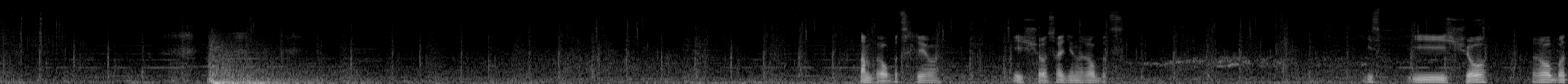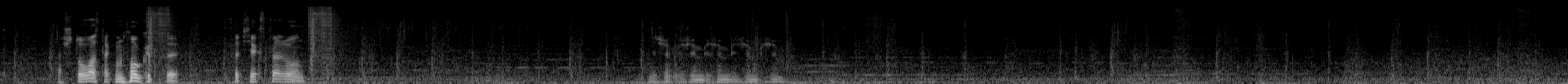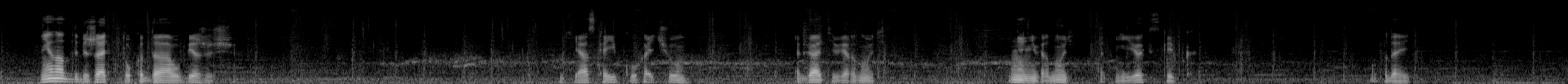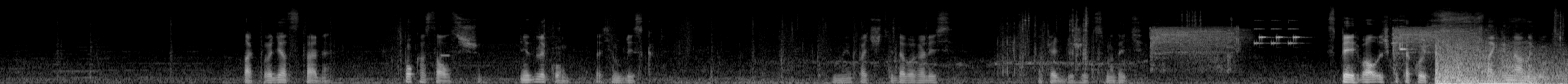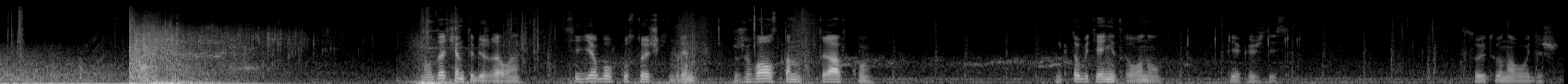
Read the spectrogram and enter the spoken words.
Там робот слева. Еще один робот. И, и еще робот. А что у вас так много-то? Со всех сторон. Бежим, бежим, бежим, бежим, бежим. Мне надо добежать только до убежища. Я скрипку хочу. Агате вернуть. Не, не вернуть. Это не ее скрипка. Ну, подавить. Так, вроде отстали. Сколько осталось еще? Недалеко, совсем близко. Мы почти добрались. Опять бежит, смотрите. С перевалочкой такой, с ноги на ногу. Ну зачем ты бежал, а? Сидел бы в кусточке, блин, жевал там травку. Никто бы тебя не тронул. Бегаешь здесь. Суету наводишь.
